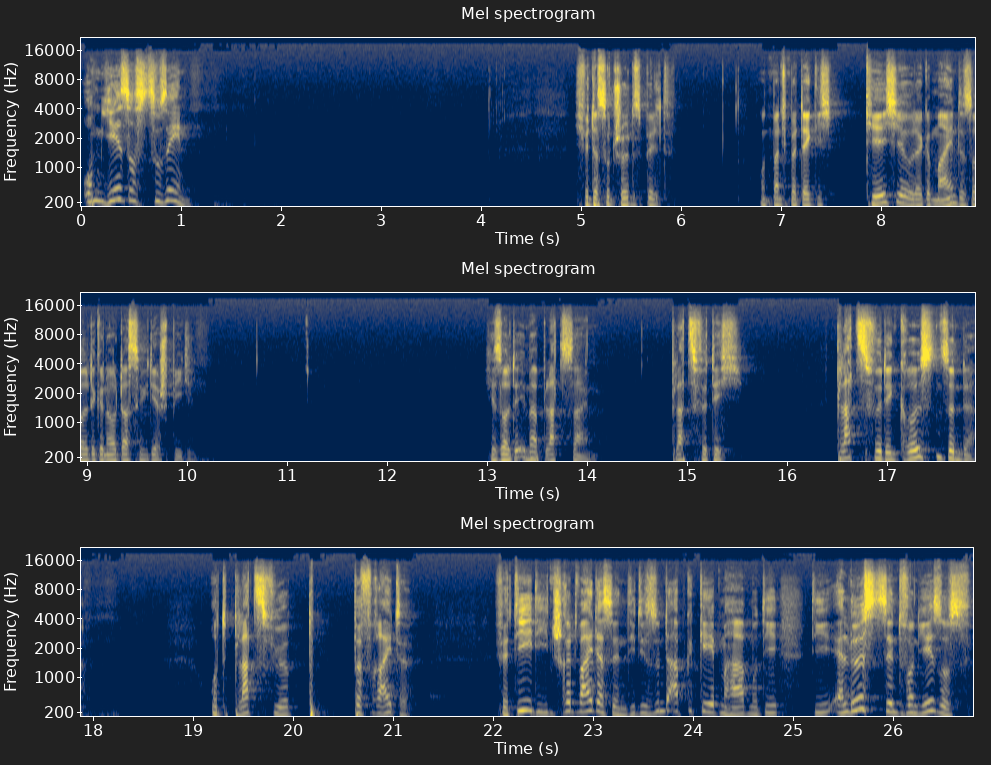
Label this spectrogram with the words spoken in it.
um Jesus zu sehen. Ich finde das so ein schönes Bild. Und manchmal denke ich, Kirche oder Gemeinde sollte genau das widerspiegeln. Hier sollte immer Platz sein. Platz für dich. Platz für den größten Sünder. Und Platz für Befreite. Für die, die einen Schritt weiter sind, die die Sünde abgegeben haben und die, die erlöst sind von Jesus.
